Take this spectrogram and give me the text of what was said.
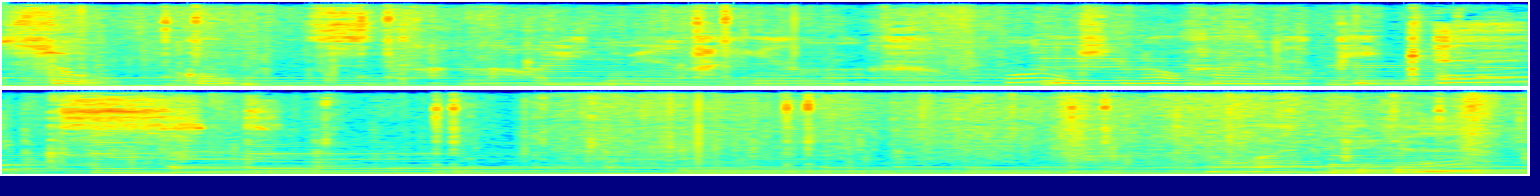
So, gut. Dann mache ich mir hier und noch eine Pickaxe. Noch eine Pickaxe.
